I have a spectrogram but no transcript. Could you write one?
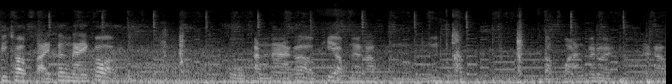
ที่ชอบสายเครื่องในก็โอ้คันนาก็เพียบนะครับตับหวานไปด้วยนะครับ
